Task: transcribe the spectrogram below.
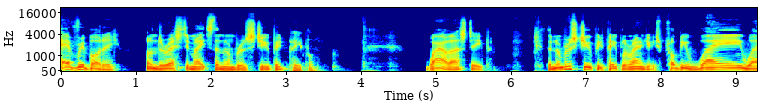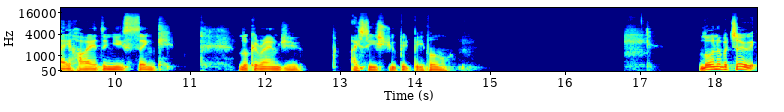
everybody underestimates the number of stupid people. Wow, that's deep. The number of stupid people around you is probably way, way higher than you think. Look around you. I see stupid people. Law number two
